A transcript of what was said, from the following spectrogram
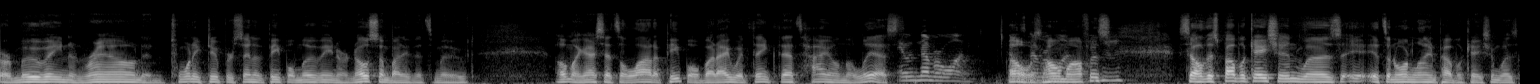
are moving and around, and 22% of the people moving or know somebody that's moved. Oh my gosh, that's a lot of people, but I would think that's high on the list. It was number one. That Oh, it was home one. office. Mm-hmm. So this publication was, it's an online publication, was,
